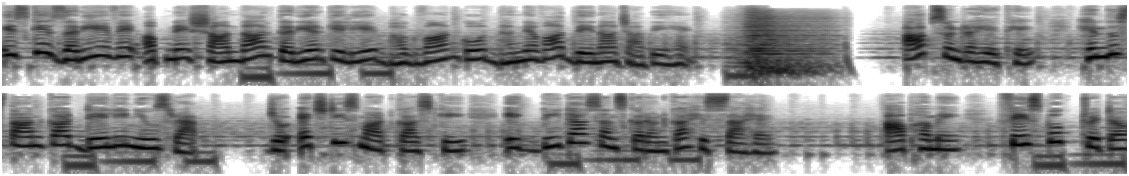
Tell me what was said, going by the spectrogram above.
इसके ज़रिए वे अपने शानदार करियर के लिए भगवान को धन्यवाद देना चाहते हैं आप सुन रहे थे हिंदुस्तान का डेली न्यूज़ रैप, जो एच टी स्मार्ट कास्ट की एक बीटा संस्करण का हिस्सा है आप हमें फेसबुक ट्विटर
